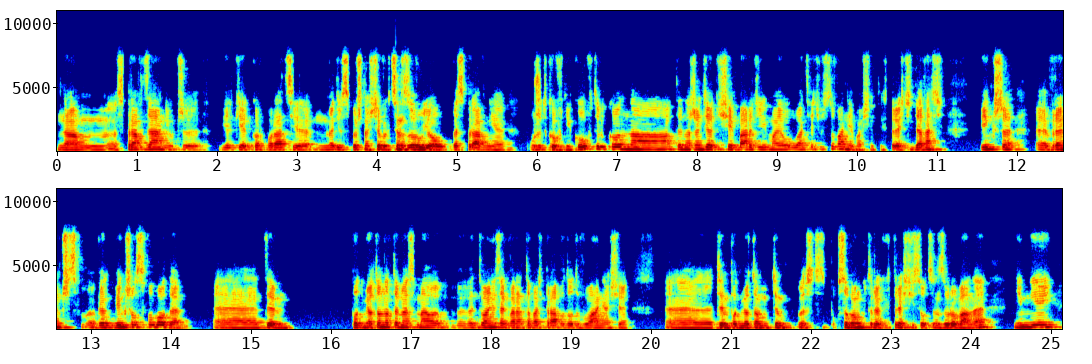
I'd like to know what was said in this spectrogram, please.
na sprawdzaniu, czy wielkie korporacje mediów społecznościowych cenzurują bezprawnie użytkowników, tylko na te narzędzia dzisiaj bardziej mają ułatwiać usuwanie właśnie tych treści, dawać większe, e, wręcz większą swobodę e, tym podmiotom, natomiast ma ewentualnie zagwarantować prawo do odwołania się e, tym podmiotom, tym osobom, których treści są cenzurowane. Niemniej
